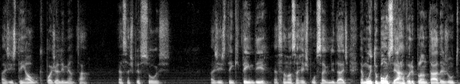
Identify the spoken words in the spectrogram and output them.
a gente tem algo que pode alimentar essas pessoas. A gente tem que entender essa nossa responsabilidade. É muito bom ser árvore plantada junto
